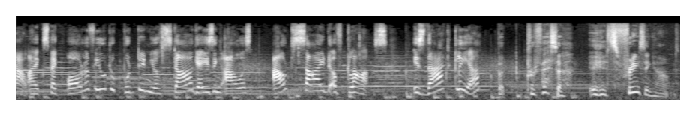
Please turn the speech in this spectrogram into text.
Now, I expect all of you to put in your stargazing hours outside of class. Is that clear? But, Professor, it's freezing out.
